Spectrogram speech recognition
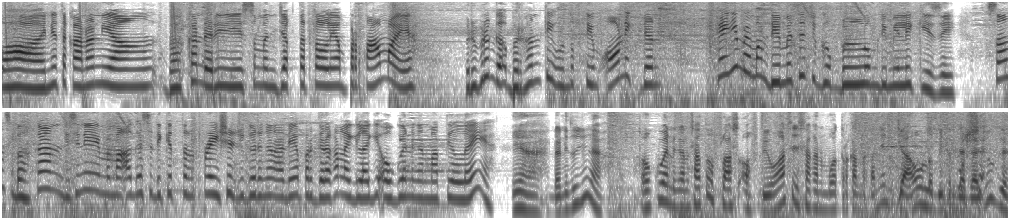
Wah, ini tekanan yang bahkan dari semenjak turtle yang pertama ya. Bener-bener nggak berhenti untuk tim Onyx dan kayaknya memang damage-nya juga belum dimiliki sih. Sans bahkan di sini memang agak sedikit terpressure juga dengan adanya pergerakan lagi-lagi Ogwen dengan Matilda ya. Ya, dan itu juga. Okuen dengan satu flash of the Oasis akan membuat rekan-rekannya jauh lebih terjaga Buset. juga.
